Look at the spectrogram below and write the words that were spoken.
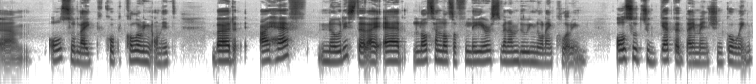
um, also like Copic coloring on it. But I have noticed that I add lots and lots of layers when I'm doing no line coloring. Also to get that dimension going.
